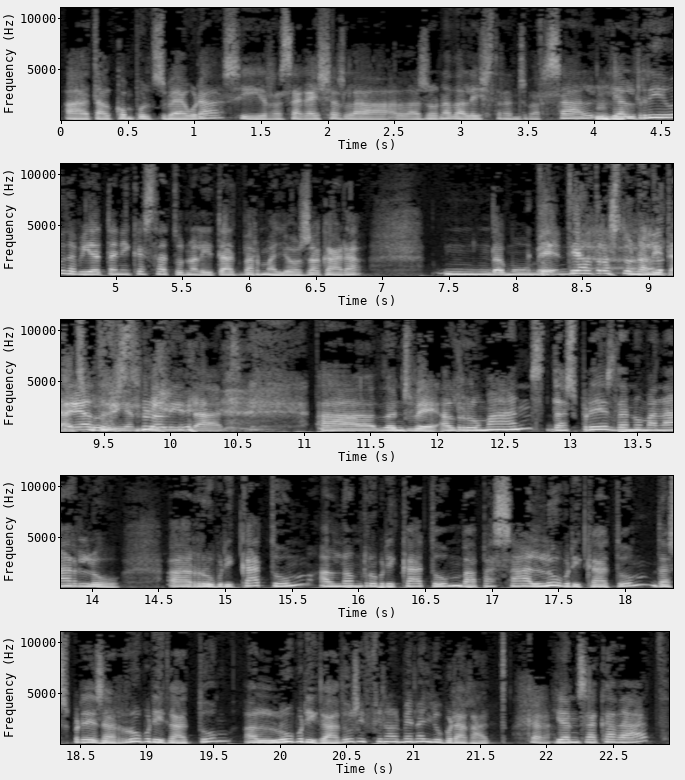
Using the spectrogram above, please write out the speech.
Uh, tal com pots veure si ressegueixes la, la zona de l'eix transversal, uh -huh. i el riu devia tenir aquesta tonalitat vermellosa que ara, mm, de moment... Té- té altres tonalitats, Té altres podríem dir. Uh, doncs bé, els romans, després d'anomenar-lo uh, rubricatum, el nom rubricatum va passar a lubricatum, després a rubrigatum, a lubrigadus i finalment a llobregat. Caram. I ens ha quedat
